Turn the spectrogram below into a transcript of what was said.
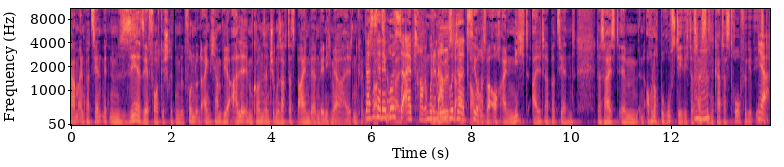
kam ein Patient mit einem sehr, sehr fortgeschrittenen Befund und eigentlich haben wir alle im Konsens schon gesagt, das Bein werden wir nicht mehr erhalten können. Das, das ist ja der größte alt. Albtraum, irgendwo eine Amputation. Das war auch ein nicht alter Patient. Das heißt, ähm, auch noch berufstätig, das mhm. heißt, es ist eine Katastrophe gewesen. Ja.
